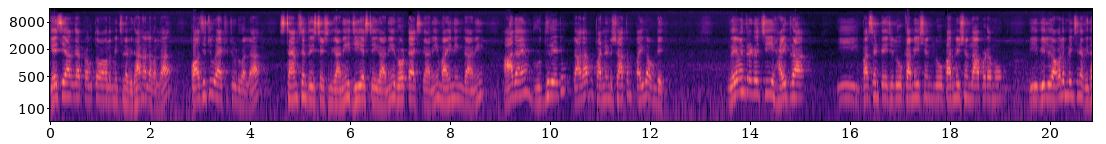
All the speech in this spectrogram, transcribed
KCR garu ప్రభుత్వం అవలంబించిన విధానాల వల్ల పాజిటివ్ యాటిట్యూడ్ వల్ల స్టాంప్స్ అండ్ రిజిస్ట్రేషన్ కానీ జీఎస్టీ కానీ రోడ్ ట్యాక్స్ కానీ మైనింగ్ కానీ ఆదాయం వృద్ధి రేటు దాదాపు పన్నెండు శాతం పైగా ఉండేది. రేవంత్ రెడ్డి వచ్చి హైడ్రా ఈ పర్సంటేజీలు కమిషన్లు పర్మిషన్లు ఆపడము ఈ వీళ్ళు అవలంబించిన విధానం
